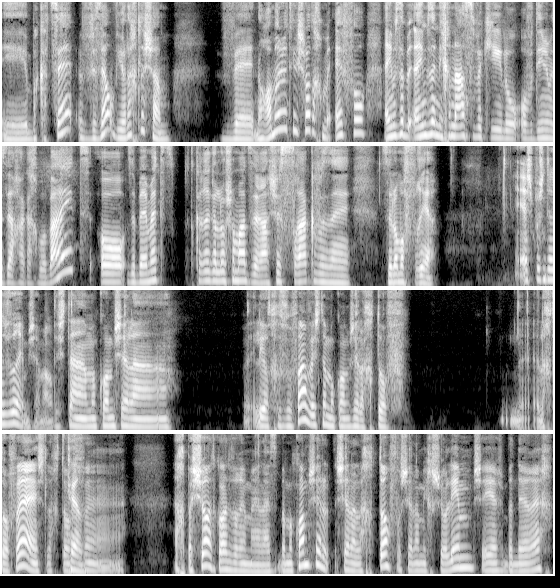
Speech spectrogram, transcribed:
אה, בקצה וזהו והיא הולכת לשם. ונורא מעניין אותי לשאול אותך מאיפה, האם זה, האם זה נכנס וכאילו עובדים עם זה אחר כך בבית, או זה באמת, את כרגע לא שומעת, זה רעשי סרק וזה זה לא מפריע. יש פה שני דברים שאמרת, יש את המקום של ה... להיות חשופה ויש את המקום של לחטוף. לחטוף אש, לחטוף כן. uh, הכפשות, כל הדברים האלה. אז במקום של, של הלחטוף או של המכשולים שיש בדרך,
